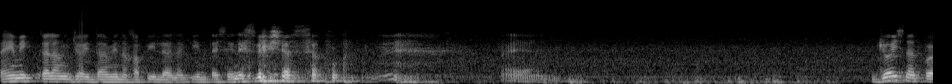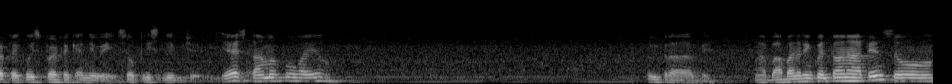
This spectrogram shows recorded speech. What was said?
Tahimik ka lang, Joy. Dami nakapila. Naghintay sa special sa Ayan. Joy is not perfect. Who is perfect anyway? So please leave Joy. Yes, tama po kayo. Uy, grabe. Mababa na rin kwentuhan natin. So,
